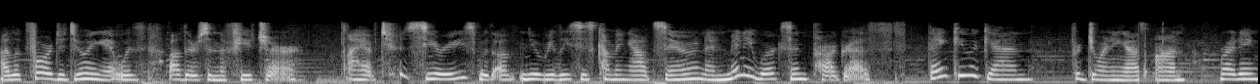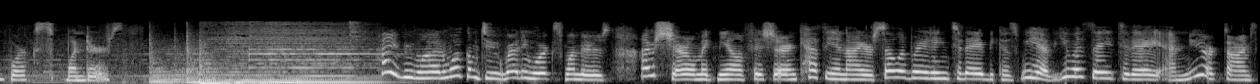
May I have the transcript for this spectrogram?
I look forward to doing it with others in the future. I have two series with uh, new releases coming out soon and many works in progress. Thank you again for joining us on Writing Works Wonders. Hi everyone, welcome to Writing Works Wonders. I'm Cheryl McNeil Fisher and Kathy and I are celebrating today because we have USA Today and New York Times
